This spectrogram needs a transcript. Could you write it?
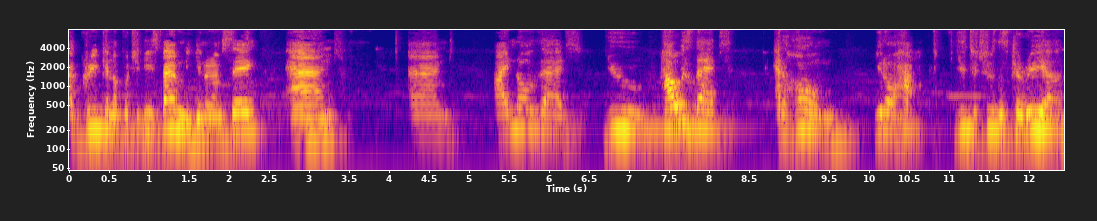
a Greek and a Portuguese family, you know what I'm saying? And mm-hmm. and I know that you how is that at home, you know, how you to choose this career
